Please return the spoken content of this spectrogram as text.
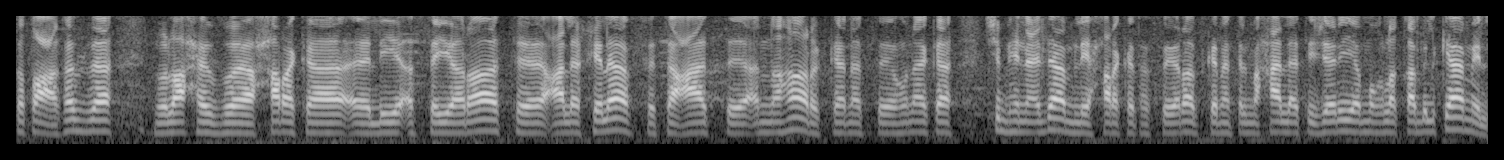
قطاع غزة. نلاحظ حركة للسيارات على خلاف ساعات النهار. كانت هناك شبه انعدام لحركة السيارات. كانت المحال التجارية مغلقة بالكامل.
